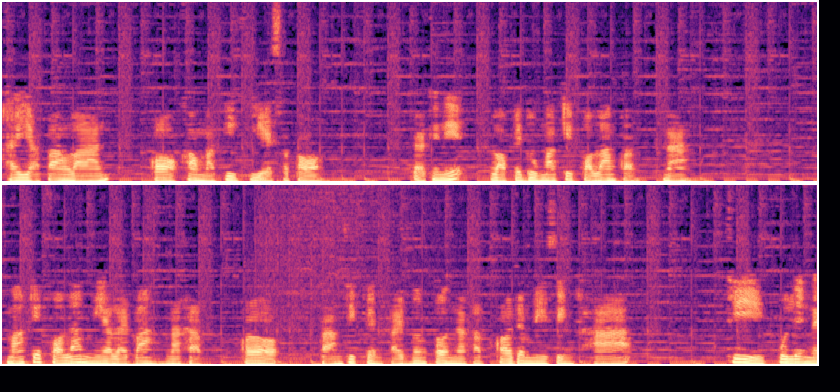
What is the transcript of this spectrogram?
ใครอยากตั้งร้าน ก็เข้ามาที่ Create Store แต่ทีนี้เราไปดู Market Forum ก่อนนะ Market Forum มีอะไรบ้างนะครับ ก็ตามที่เกินไปเบื้องต้นนะครับ ก็จะมีสินค้าที่ผู้เล่นใน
